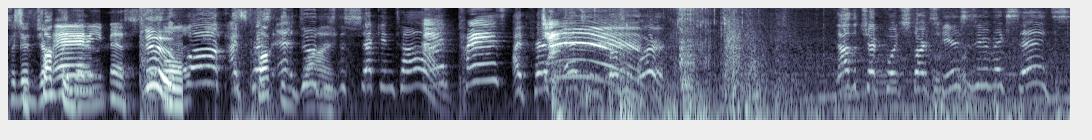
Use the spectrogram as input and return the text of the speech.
That's a good you jump And again. he missed. dude. Oh. Fuck! I pressed fucking X. Dude, this is the second time. I pressed I pressed X and it doesn't work. Now the checkpoint starts here. This doesn't even make sense.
